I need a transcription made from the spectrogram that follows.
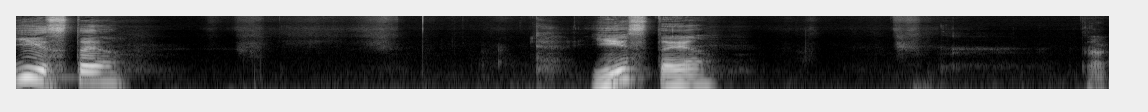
Їсти. Їсти. Так,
